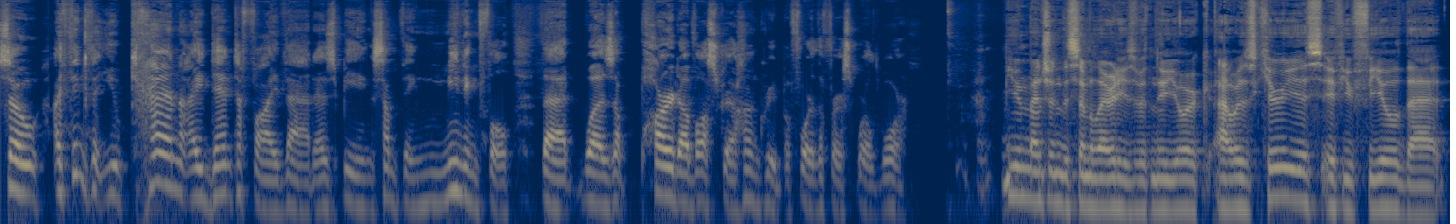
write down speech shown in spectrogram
So I think that you can identify that as being something meaningful that was a part of Austria Hungary before the First World War. You mentioned the similarities with New York. I was curious if you feel that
